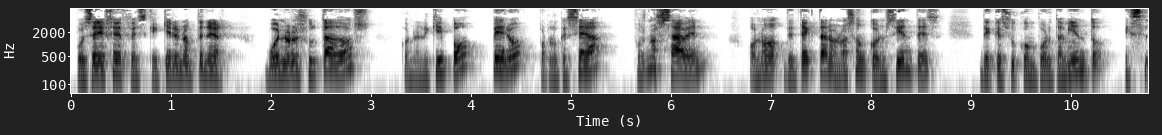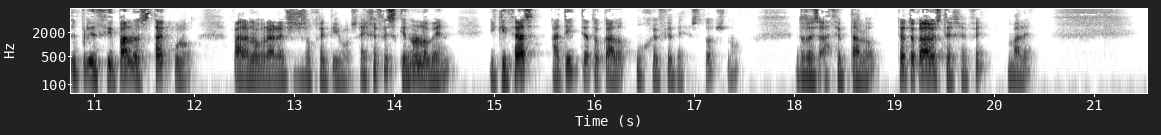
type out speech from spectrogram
pues hay jefes que quieren obtener buenos resultados con el equipo, pero por lo que sea, pues no saben o no detectan o no son conscientes de que su comportamiento es el principal obstáculo para lograr esos objetivos. Hay jefes que no lo ven y quizás a ti te ha tocado un jefe de estos, ¿no? Entonces, acéptalo. ¿Te ha tocado este jefe? Vale.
